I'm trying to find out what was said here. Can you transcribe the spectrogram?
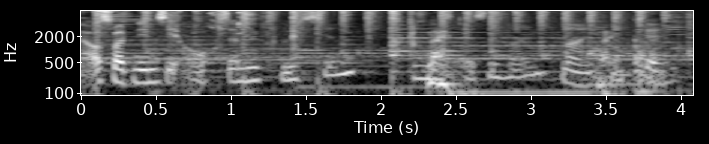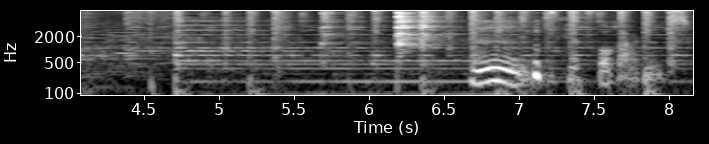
Herr Oswald, nehmen Sie auch Semmelklößchen in Nein. Nein, Nein. okay. Hm, hervorragend.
